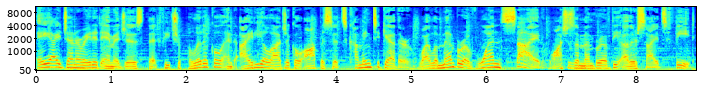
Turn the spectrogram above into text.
AI generated images that feature political and ideological opposites coming together while a member of one side washes a member of the other side's feet.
